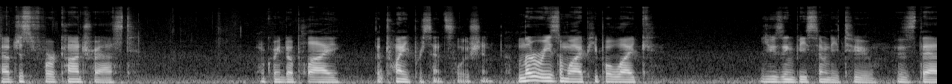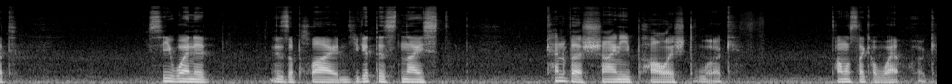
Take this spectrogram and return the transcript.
Now just for contrast, I'm going to apply the 20% solution. Another reason why people like using B72 is that see when it is applied, you get this nice kind of a shiny polished look. Almost like a wet look.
